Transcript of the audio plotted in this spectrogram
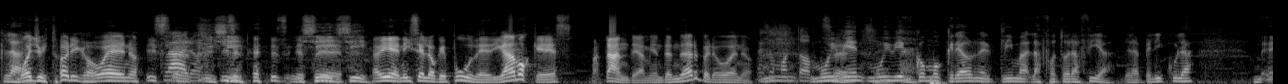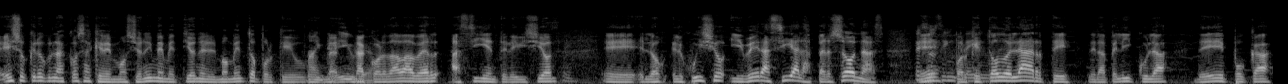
Claro. Como hecho histórico, bueno, hice, Claro. Y sí, hice- y hice- sí, sí. Está bien, hice lo que pude, digamos, que es bastante, a mi entender, pero bueno. Es un montón. Muy Sí, bien, sí. muy bien cómo crearon el clima, la fotografía de la película. Eso creo que una de las cosas que me emocionó y me metió en el momento porque Ah, me, me acordaba ver así en televisión Sí. eh, el juicio y ver así a las personas. Eso ¿eh? es increíble. porque todo el arte de la película, de época,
